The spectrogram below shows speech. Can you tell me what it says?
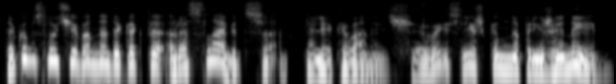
«В таком случае вам надо как-то расслабиться, Олег Иванович. Вы слишком напряжены.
